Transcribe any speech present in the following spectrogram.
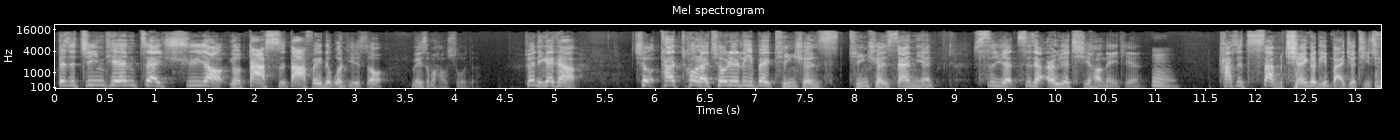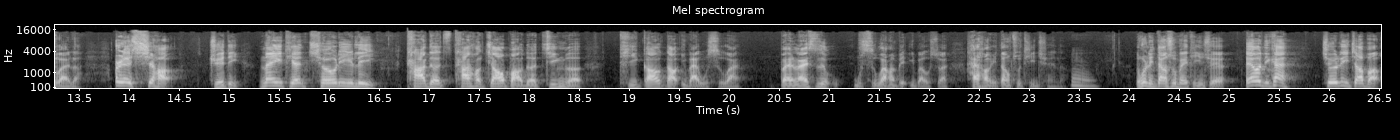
但是今天在需要有大是大非的问题的时候，没什么好说的。所以你可以看啊，邱他后来邱丽丽被停权停权三年，四月是在二月七号那一天，嗯。他是上前一个礼拜就提出来了，二月七号决定那一天，邱丽丽她的她交保的金额提高到一百五十万，本来是五十万，后变一百五十万，还好你当初停权了。嗯，如果你当初没停权，哎呦，你看邱丽丽交保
